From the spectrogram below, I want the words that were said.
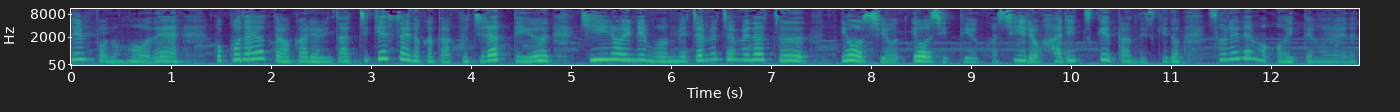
店舗の方でここだよって分かるようにタッチ決済の方はこちらっていう黄色いねもうめちゃめちゃ目立つ用紙を用紙っていうかシールを貼り付けたんですけどそれでも置いてもらえない。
